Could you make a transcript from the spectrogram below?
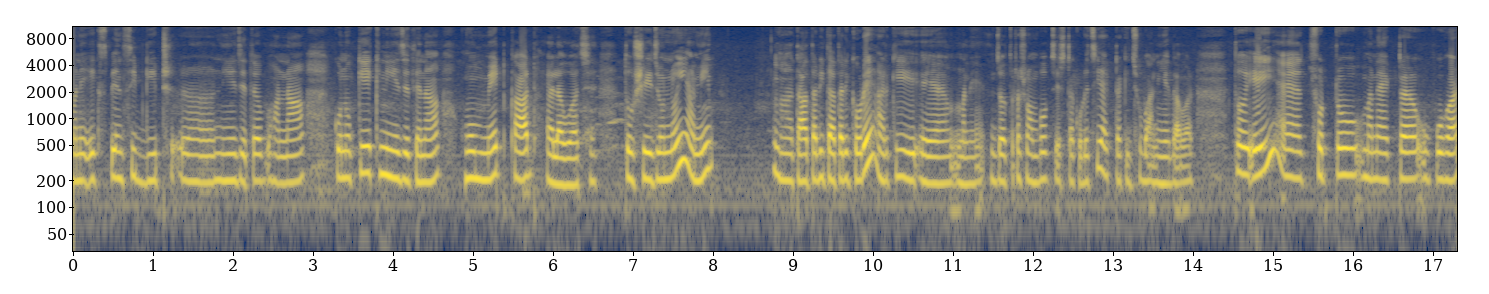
মানে এক্সপেন্সিভ গিফট নিয়ে যেতে না, কোনো কেক নিয়ে যেতে না হোমমেড কার্ড অ্যালাউ আছে। তো সেই জন্যই আমি তাড়াতাড়ি তাড়াতাড়ি করে আর কি মানে যতটা সম্ভব চেষ্টা করেছি একটা কিছু বানিয়ে দেওয়ার। তো এই ছোট্ট মানে একটা উপহার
